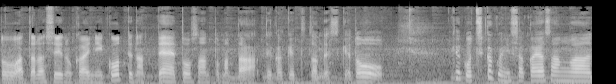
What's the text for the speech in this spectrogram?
と新しいの買いに行こうってなって父さんとまた出かけてたんですけど結構近くに酒屋さんが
